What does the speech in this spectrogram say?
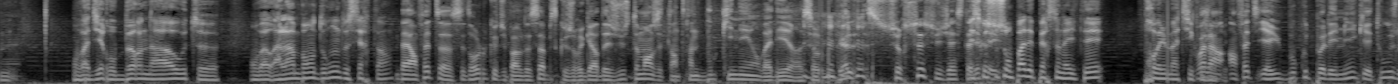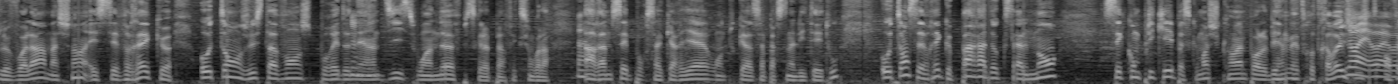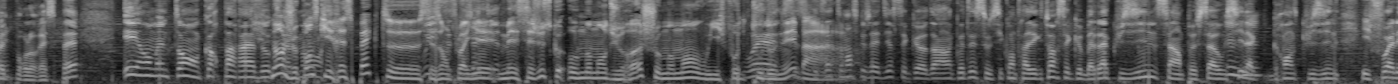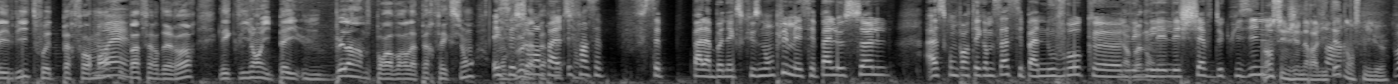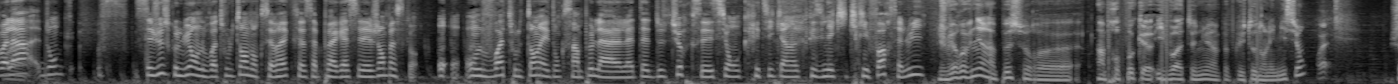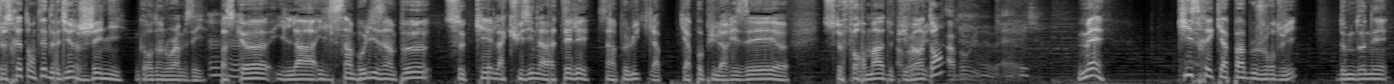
on va dire, au burn-out, euh, on va à l'abandon de certains Ben en fait, euh, c'est drôle que tu parles de ça parce que je regardais justement, j'étais en train de bouquiner, on va dire, sur Google sur ce sujet. Est-ce que ce sont pas des personnalités problématiques Voilà, en fait, il y a eu beaucoup de polémiques et tout, je le vois là, machin, et c'est vrai que autant juste avant, je pourrais donner Mhm. un 10 ou un 9, parce que la perfection, voilà, Ah. à Ramsey pour sa carrière, ou en tout cas sa personnalité et tout, autant c'est vrai que paradoxalement, c'est compliqué parce que moi je suis quand même pour le bien-être au travail, Ouais, juste ouais, en fait pour le respect, et en même temps encore paradoxalement. Non, je pense qu'il respecte euh, Oui, ses ce employés, mais c'est juste qu'au moment du rush, au moment où il faut tout donner, c'est bah exactement ce que j'allais dire, c'est que d'un côté c'est aussi contradictoire, c'est que bah, la cuisine c'est un peu ça aussi, Mhm. la grande cuisine. Il faut aller vite, faut être performant, Ouais. faut pas faire d'erreur. Les clients ils payent une blinde pour avoir la perfection. Et c'est sûrement pas, enfin c'est c'est pas la bonne excuse non plus, mais c'est pas le seul à se comporter comme ça. C'est pas nouveau que Ah les, bah les- les chefs de cuisine. non, c'est une généralité dans ce milieu. Voilà, donc c'est juste que lui on le voit tout le temps, donc c'est vrai que ça peut agacer les gens parce qu'on on- on le voit tout le temps et donc c'est un peu la, la tête de turc. C'est si on critique un cuisinier qui crie fort, c'est lui. Je vais revenir un peu sur euh, un propos que Ivo a tenu un peu plus tôt dans l'émission. Ouais. Je serais tenté de dire génie, Gordon Ramsay, Mhm. parce que il a, il symbolise un peu ce qu'est la cuisine à la télé. C'est un peu lui qui a, qui a popularisé euh, ce format depuis Ah bah 20 oui, ans. ah bah oui. Mais qui serait capable aujourd'hui de me donner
